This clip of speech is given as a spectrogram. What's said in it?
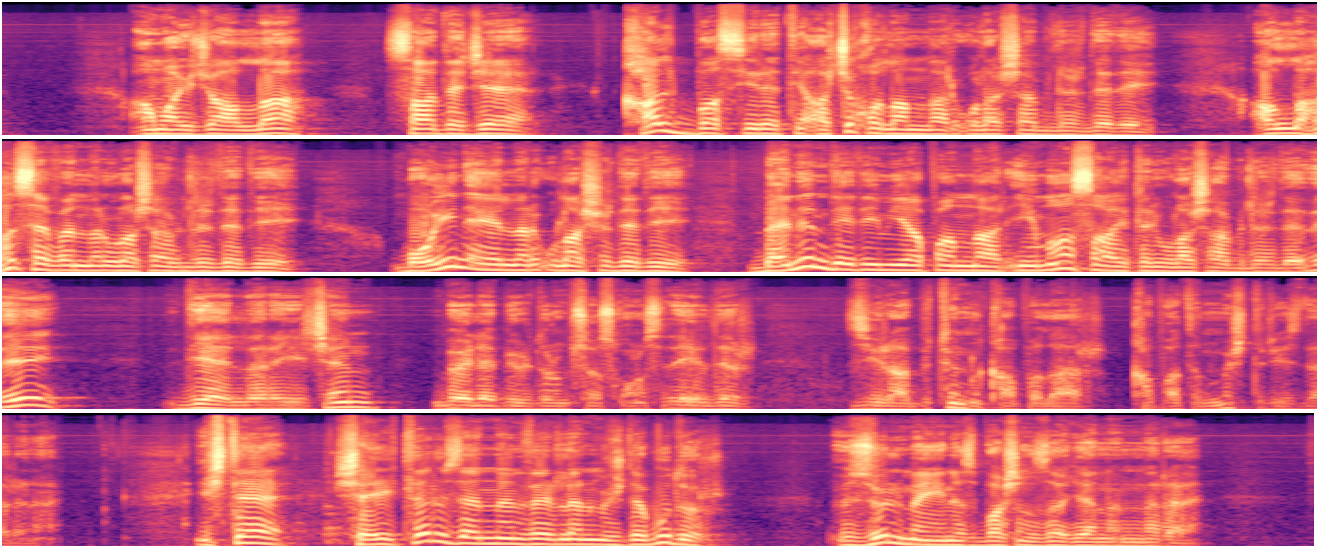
Ama Yüce Allah sadece kalp basireti açık olanlar ulaşabilir dedi. Allah'ı sevenler ulaşabilir dedi. Boyun eğenler ulaşır dedi. Benim dediğimi yapanlar iman sahipleri ulaşabilir dedi. Diğerleri için böyle bir durum söz konusu değildir. Zira bütün kapılar kapatılmıştır yüzlerine. İşte şehitler üzerinden verilen müjde budur. Üzülmeyiniz başınıza gelenlere.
